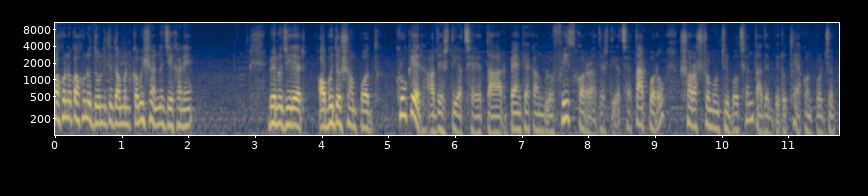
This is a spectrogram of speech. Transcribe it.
কখনো কখনো দুর্নীতি দমন কমিশন যেখানে বেনজিরের অবৈধ সম্পদ ক্রোকের আদেশ দিয়েছে, তার ব্যাংক অ্যাকাউন্টগুলো ফ্রিজ করার আদেশ দিয়েছে, তারপরও স্বরাষ্ট্রমন্ত্রী বলছেন তাদের বিরুদ্ধে এখন পর্যন্ত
